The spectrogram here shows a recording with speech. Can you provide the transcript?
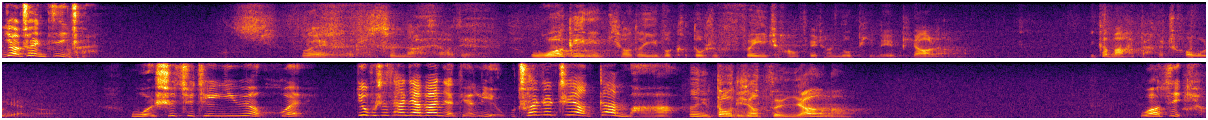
要穿你自己穿。喂，孙大小姐，我给你挑的衣服可都是非常非常有品位、漂亮的，你干嘛还摆个臭脸呢？我是去听音乐会，又不是参加颁奖典礼，我穿成这样干嘛？那你到底想怎样呢？我要自己挑。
